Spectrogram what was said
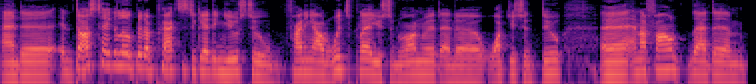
And uh, it does take a little bit of practice to getting used to finding out which player you should run with and uh, what you should do. Uh, and I found that, um,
